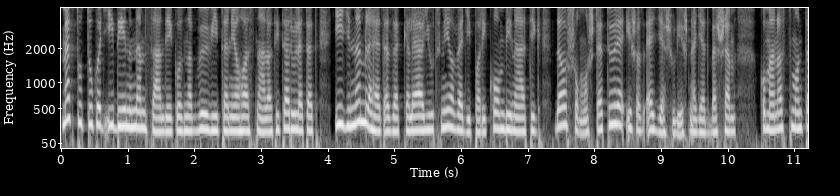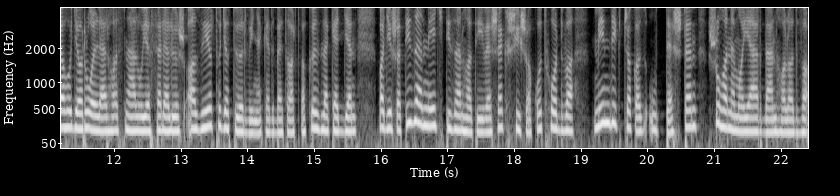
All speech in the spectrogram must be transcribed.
Megtudtuk, hogy idén nem szándékoznak bővíteni a használati területet, így nem lehet ezekkel eljutni a vegyipari kombinátig, de a Somos tetőre és az Egyesülés negyedbe sem. Komán azt mondta, hogy a roller használója felelős azért, hogy a törvényeket betartva közlekedjen, vagyis a 14-16 évesek sisakot hordva mindig csak az úttesten, soha nem a járdán haladva.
